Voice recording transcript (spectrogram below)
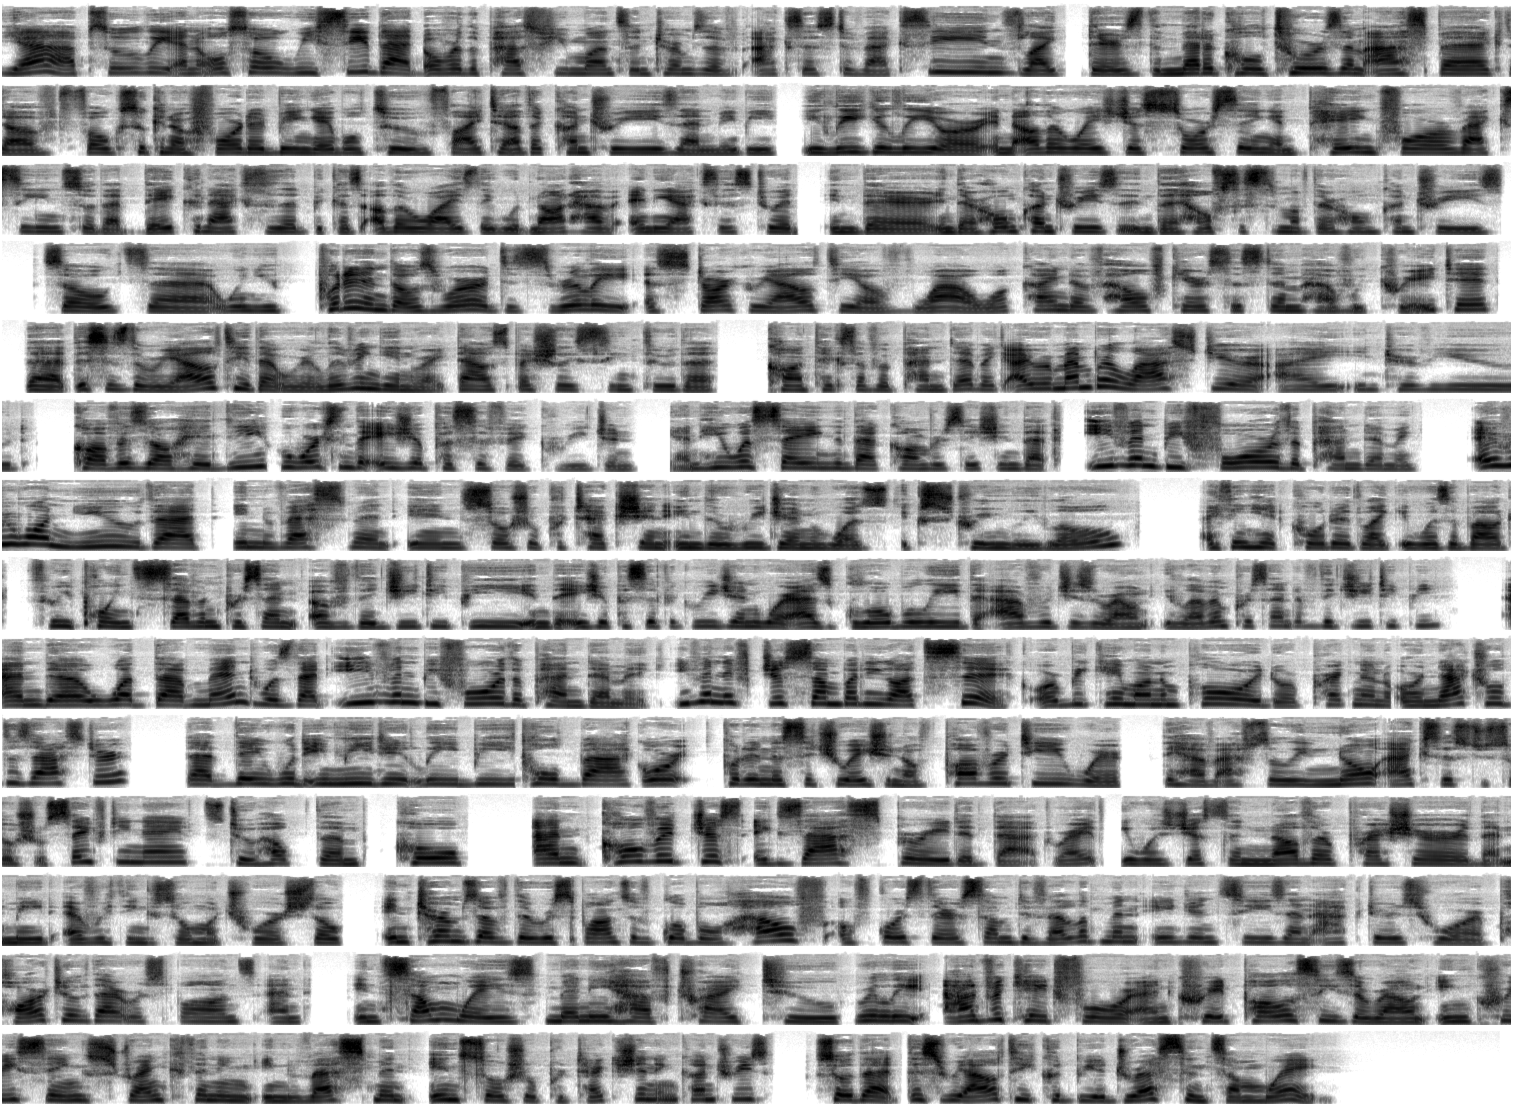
Yeah, absolutely. And also, we see that over the past few months in terms of access to vaccines. Like, there's the medical tourism aspect of folks who can afford it being able to fly to other countries and maybe illegally or in other ways just sourcing and paying for vaccines so that they can access it because otherwise they would not have any access to it in their in their home countries, in the health system of their home countries. So uh, when you put it in those words, it's really a stark reality of, wow, what kind of healthcare system have we created? That this is the reality that we're living in right now, especially seen through the context of a pandemic. I remember last year I interviewed Kaveh Zahedi, who works in the Asia Pacific region. And he was saying in that conversation that even before the pandemic, everyone knew that investment in social protection in the region was extremely low. I think he had quoted like it was about 3.7% of the GDP in the Asia Pacific region, whereas globally the average is around 11% of the GDP. And uh, what that meant was that even before the pandemic, even if just somebody got sick or became unemployed or pregnant or natural disaster, that they would immediately be pulled back or put in a situation of poverty where they have absolutely no access to social safety nets to help them cope And COVID just exasperated that, right? It was just another pressure that made everything so much worse. So in terms of the response of global health, of course, there are some development agencies and actors who are part of that response. And in some ways, many have tried to really advocate for and create policies around increasing, strengthening investment in social protection in countries so that this reality could be addressed in some way.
